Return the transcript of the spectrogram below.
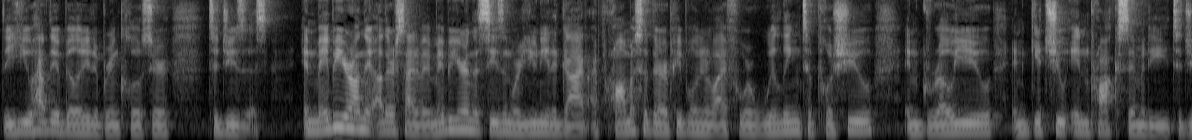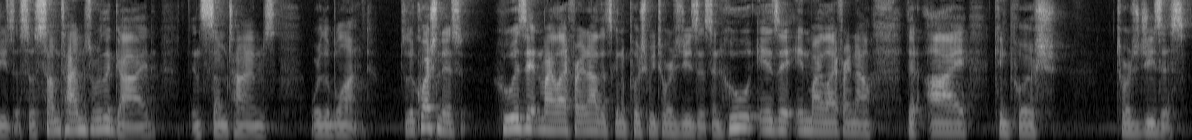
that you have the ability to bring closer to Jesus. And maybe you're on the other side of it. Maybe you're in the season where you need a guide. I promise that there are people in your life who are willing to push you and grow you and get you in proximity to Jesus. So sometimes we're the guide and sometimes we're the blind. So the question is, who is it in my life right now that's going to push me towards Jesus? And who is it in my life right now that I can push towards Jesus?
